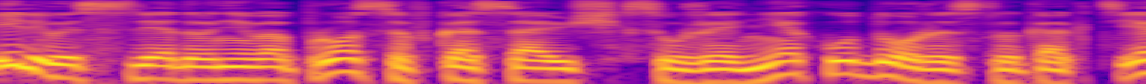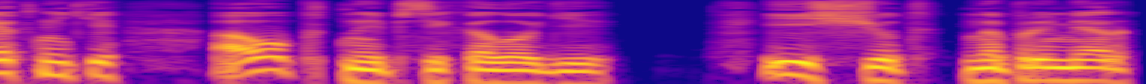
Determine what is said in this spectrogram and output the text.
или в исследование вопросов, касающихся уже не художества как техники, а опытной психологии. Ищут, например,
